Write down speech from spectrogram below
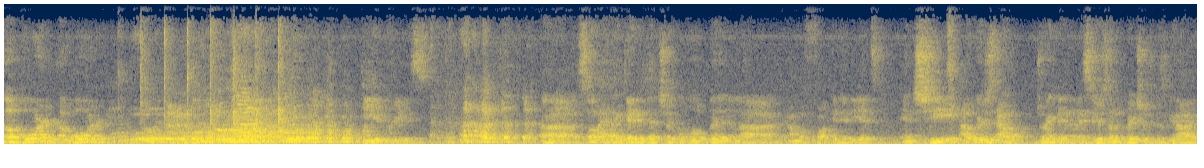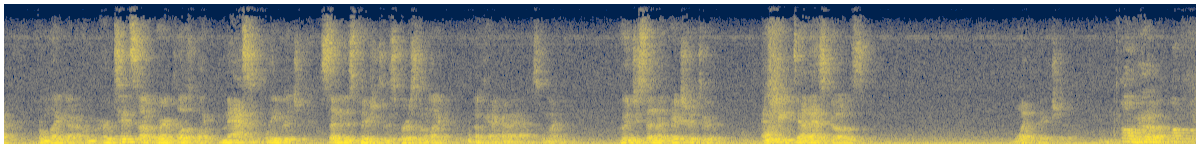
abort, abort. he agrees. Uh, so I, I dated that chick a little bit, and uh, I'm a fucking idiot. And she, I, we are just out drinking, and I see her send a picture to this guy from like uh, from her tits up, wearing clothes, with, like massive cleavage, sending this picture to this person. I'm like, okay, I gotta ask. I'm like, who'd you send that picture to? And she dead ass goes, what picture? Oh, no.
